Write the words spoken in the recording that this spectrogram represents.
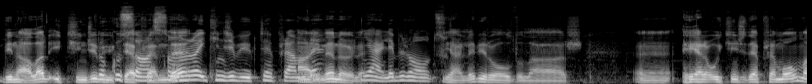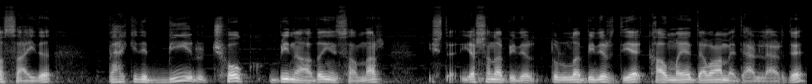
binalar ikinci büyük depremde. 9 saat sonra ikinci büyük depremde. Aynen öyle. Yerle bir oldu. Yerle bir oldular. Ee, eğer o ikinci deprem olmasaydı belki de birçok binada insanlar işte yaşanabilir, durulabilir diye kalmaya devam ederlerdi.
